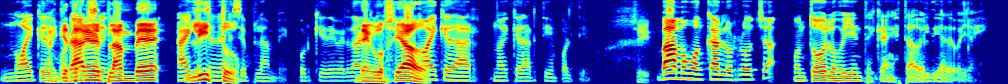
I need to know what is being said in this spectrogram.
No hay que Hay que demorarse. tener el plan B hay que listo. tener ese plan B, porque de verdad que Negociado. no hay que dar, no hay que dar tiempo al tiempo. Sí. Vamos Juan Carlos Rocha con todos los oyentes que han estado el día de hoy ahí.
